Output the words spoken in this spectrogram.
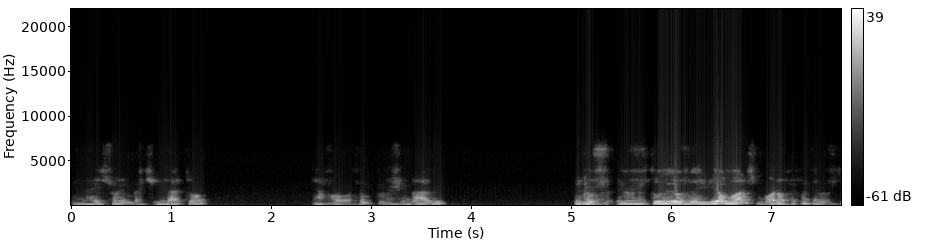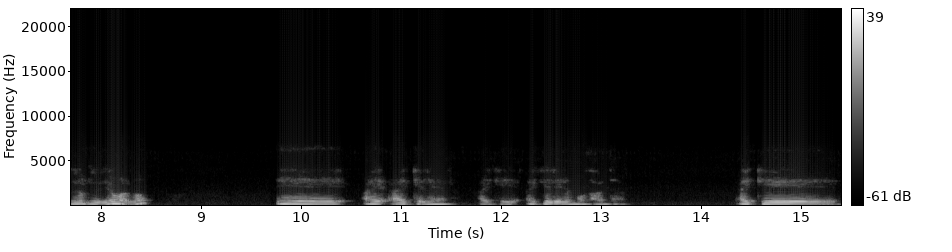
en la ESO, en bachillerato, en la formación profesional, en los, estudios de idiomas, bueno, fíjate, en los estudios de idiomas, ¿no? Eh, hay, hay, que leer, hay que, hay que leer en voz alta hay que,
